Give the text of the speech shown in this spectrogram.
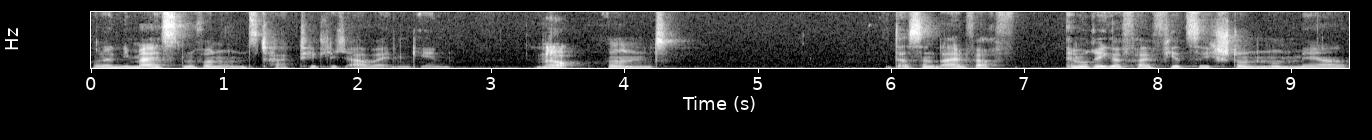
oder die meisten von uns tagtäglich arbeiten gehen. Ja. Und das sind einfach im Regelfall 40 Stunden und mehr,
